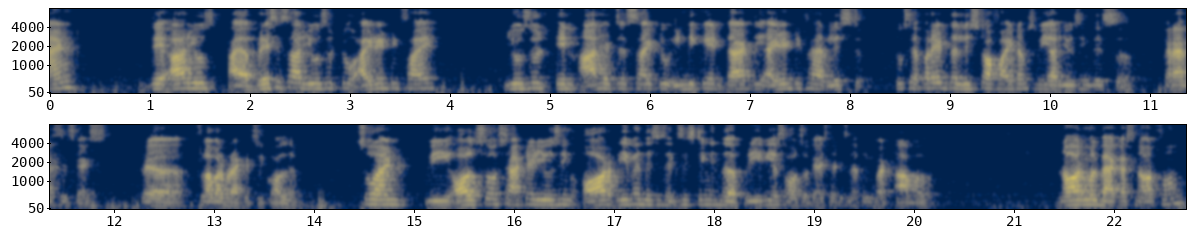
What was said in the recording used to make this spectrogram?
And they are used uh, braces are used to identify used in RHS to indicate that the identifier list to separate the list of items we are using this uh, parenthesis guys uh, flower brackets we call them. So and we also started using or even this is existing in the previous also guys that is nothing but our normal Backus Naur form.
